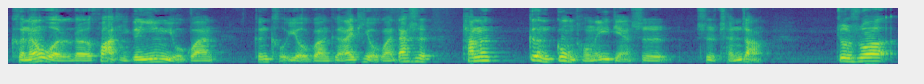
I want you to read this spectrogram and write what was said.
可能我的话题跟英语有关，跟口译有关，跟 IT 有关，但是他们更共同的一点是是成长。就是说，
